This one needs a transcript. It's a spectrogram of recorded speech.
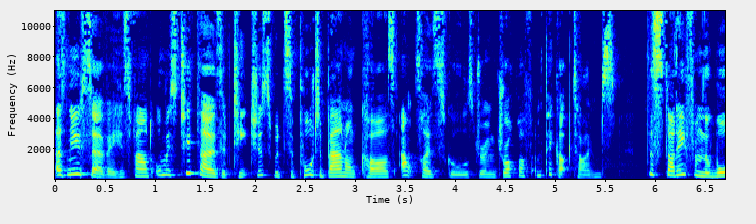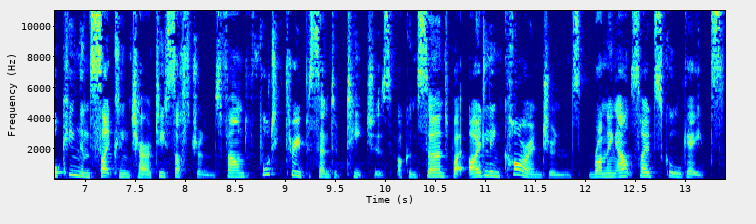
As new survey has found almost two thirds of teachers would support a ban on cars outside schools during drop off and pick up times. The study from the walking and cycling charity Sustrans found 43% of teachers are concerned by idling car engines running outside school gates.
